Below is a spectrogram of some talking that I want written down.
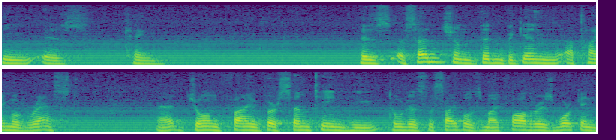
he is King. His ascension didn't begin a time of rest. Uh, John 5 verse 17, he told his disciples, my Father is working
